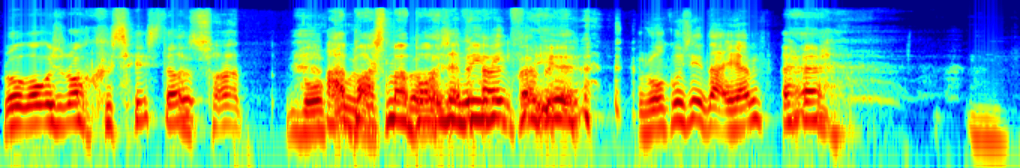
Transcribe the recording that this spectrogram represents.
Ro- what was Rocco say still? It's like Rocco I was- bust my boys every week for you. Rocco said that to him.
